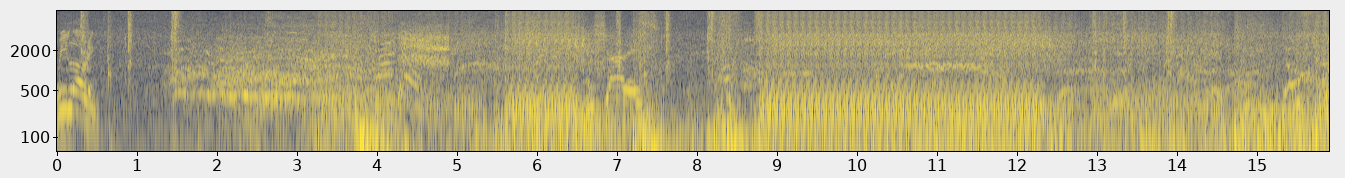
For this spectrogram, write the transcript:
Reloading. Yeah.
